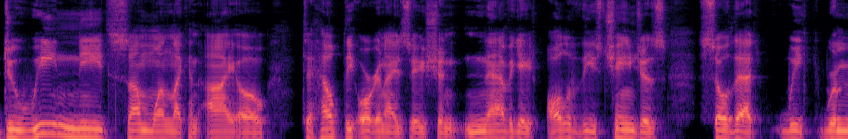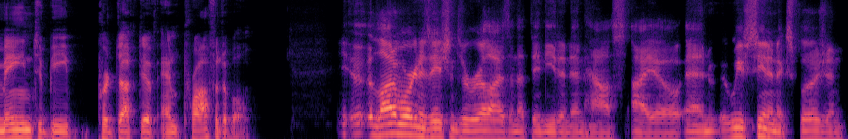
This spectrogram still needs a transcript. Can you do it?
Do we need someone like an IO to help the organization navigate all of these changes so that we remain to be productive and profitable? A lot of organizations are realizing that they need an in-house IO, and we've seen an explosion.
